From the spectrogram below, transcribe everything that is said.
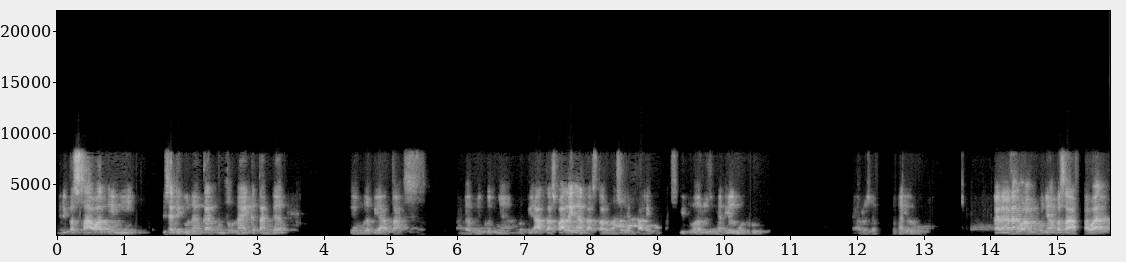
Jadi pesawat ini bisa digunakan untuk naik ke tangga yang lebih atas. Tangga berikutnya lebih atas paling atas termasuk yang paling atas. Itu harus dengan ilmu dulu. Harus dengan ilmu. Kadang-kadang orang punya pesawat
